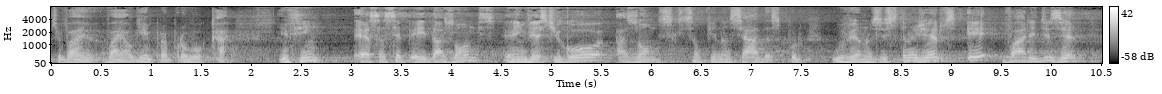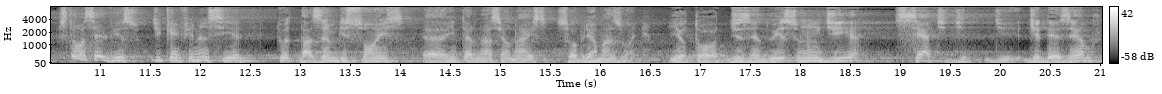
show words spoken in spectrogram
Que vai, vai alguém para provocar. Enfim, essa CPI das ONGs investigou as ONGs que são financiadas por governos estrangeiros e, vale dizer, estão a serviço de quem financia das ambições eh, internacionais sobre a Amazônia. E eu estou dizendo isso num dia 7 de, de, de dezembro,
